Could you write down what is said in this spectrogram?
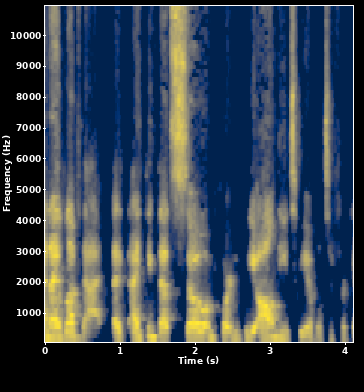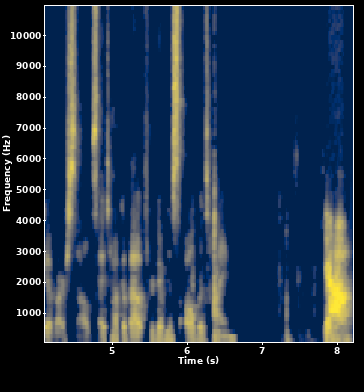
And I love that. I, I, think that's so important. We all need to be able to forgive ourselves. I talk about forgiveness all the time. Yeah,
